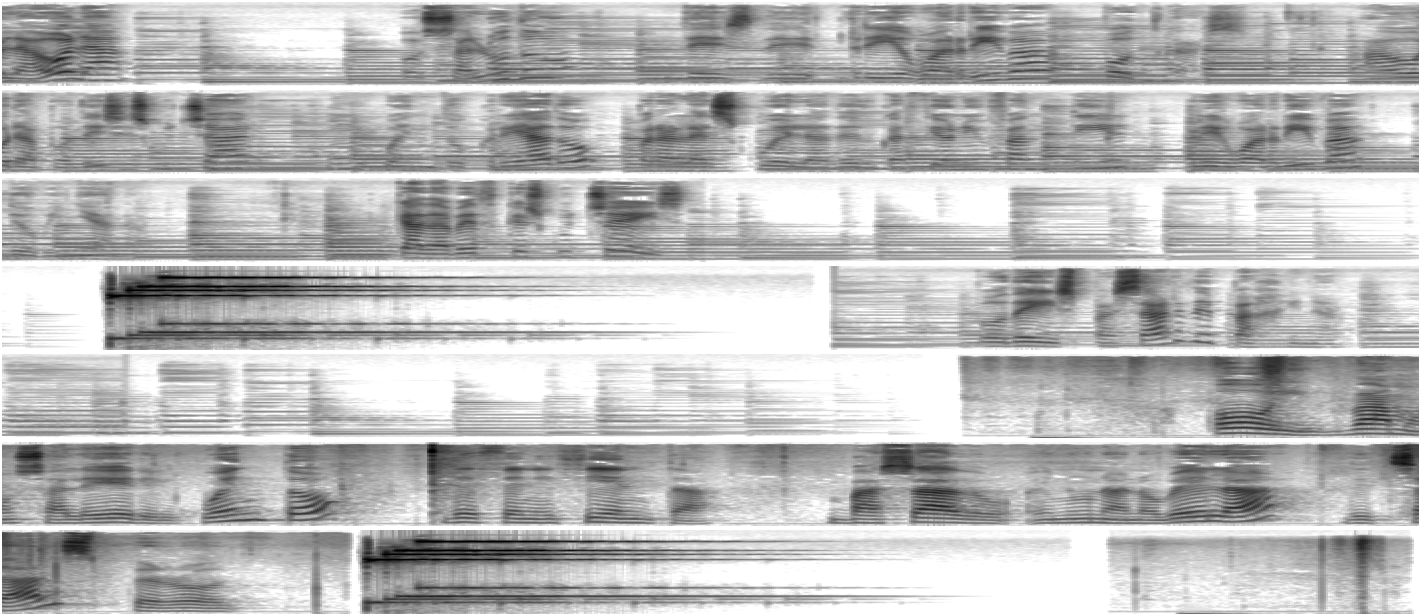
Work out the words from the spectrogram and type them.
Hola, hola. Os saludo desde Riego Arriba Podcast. Ahora podéis escuchar un cuento creado para la Escuela de Educación Infantil Riego Arriba de Oviñana. Cada vez que escuchéis podéis pasar de página. Hoy vamos a leer el cuento de Cenicienta, basado en una novela de Charles Perrault.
